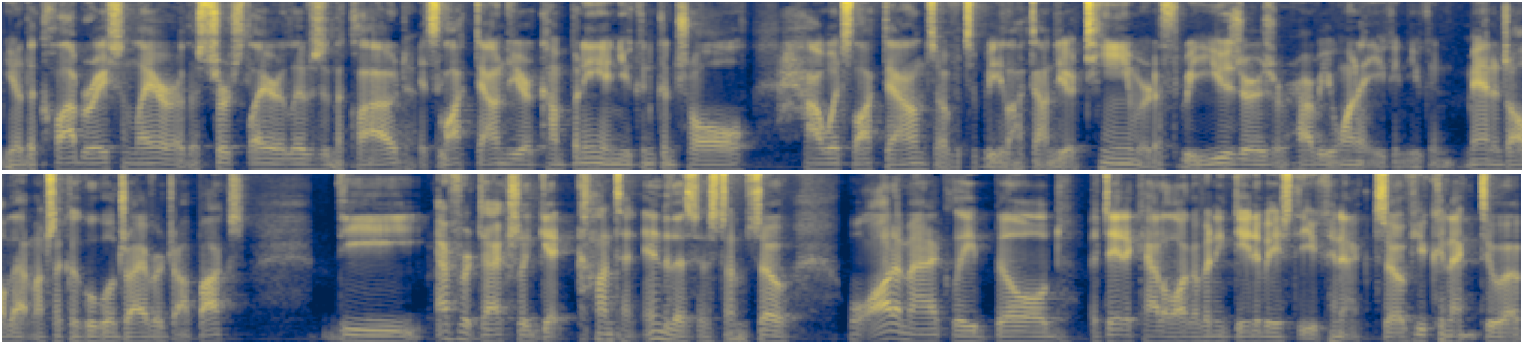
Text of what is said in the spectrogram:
You know, the collaboration layer or the search layer lives in the cloud. It's locked down to your company and you can control how it's locked down. So if it's to be locked down to your team or to three users or however you want it, you can you can manage all that much like a Google Drive or Dropbox the effort to actually get content into the system. So we'll automatically build a data catalog of any database that you connect. So if you connect to a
